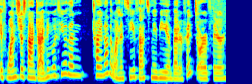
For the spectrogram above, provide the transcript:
if one's just not driving with you, then try another one and see if that's maybe a better fit or if they're,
